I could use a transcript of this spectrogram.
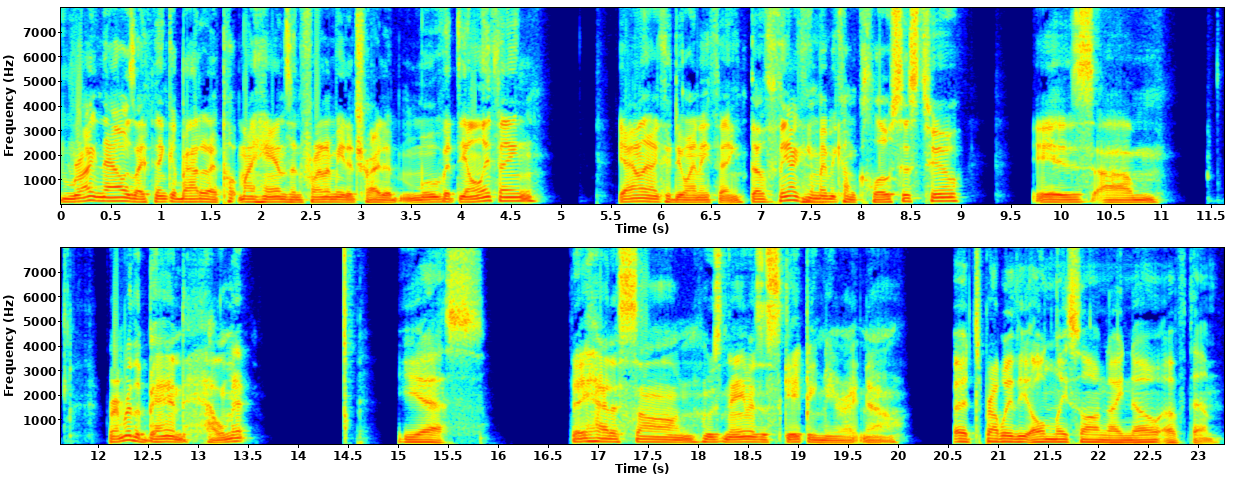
Right now, as I think about it, I put my hands in front of me to try to move it. The only thing, yeah, I don't think I could do anything. The thing I can maybe come closest to is, um, remember the band Helmet? Yes. They had a song whose name is escaping me right now. It's probably the only song I know of them.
